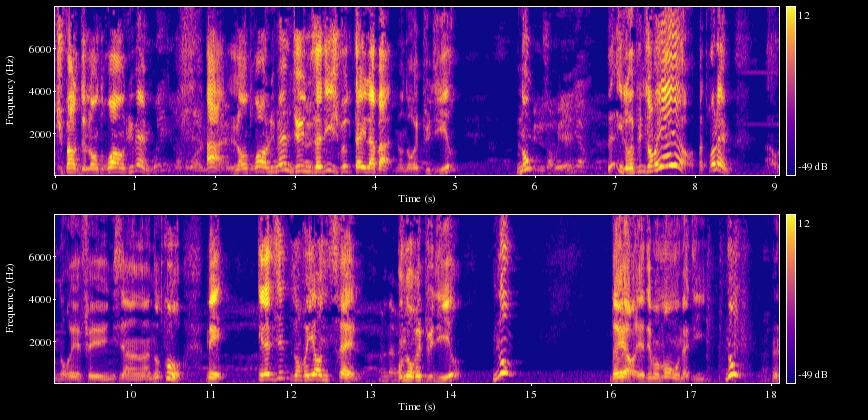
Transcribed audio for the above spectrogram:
tu parles de l'endroit en lui-même. Oui, l'endroit. en Ah, lui-même. l'endroit en lui-même, Dieu nous a dit, je veux que tu ailles là-bas. Mais on aurait pu dire, non, Il nous envoyer ailleurs. il aurait pu nous envoyer ailleurs, pas de problème. Ah, on aurait fait une- un, un autre cours. Mais il a décidé de nous envoyer en Israël. On avait- On aurait pu dire, non. D'ailleurs, il y a des moments où on a dit, non.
